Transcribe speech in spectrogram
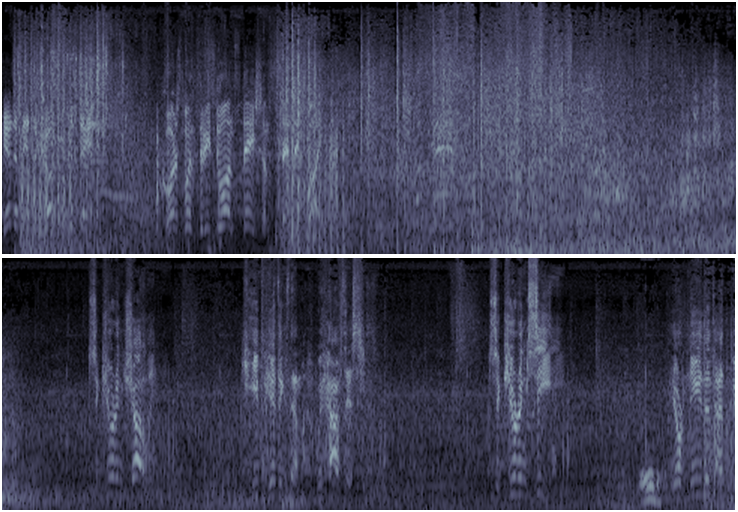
Enemy at the cargo container. Horseman 3-2 on station, standing by. Securing Charlie. Keep hitting them. We have this. Securing C. ஓடு You're needed at B.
